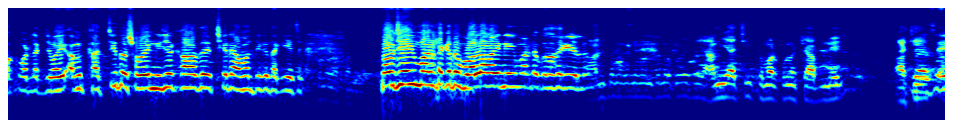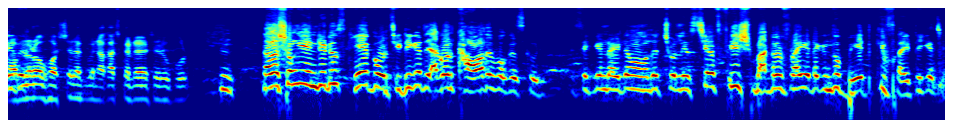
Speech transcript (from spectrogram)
অকওয়ার্ড লাগছে ভাই। আমি খাচ্ছি তো সবাই নিজের খাওয়া ছেড়ে আমার দিকে তাকিয়েছে। ভাবছি এই মালটাকে তো বলা হয়নি এই মালটা কোথা থেকে এলো? আমি তোমাকে নিমন্ত্রণ করেছি আমি আছি তোমার কোনো চাপ নেই। আছে। আপনারাও ভরসা রাখবেন আকাশ কাটারেসের উপর। দাদার সঙ্গে ইন্ট্রোডিউস খেয়ে করছি ঠিক আছে? এখন খাওয়াতে ফোকাস করি। সেকেন্ড আইটেম আমাদের চলে এসছে ফিশ বাটার ফ্রাই এটা কিন্তু ভেটকি ফ্রাই ঠিক আছে?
